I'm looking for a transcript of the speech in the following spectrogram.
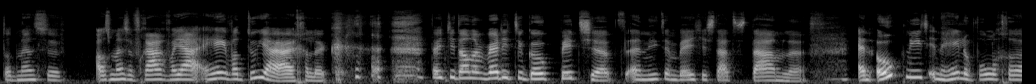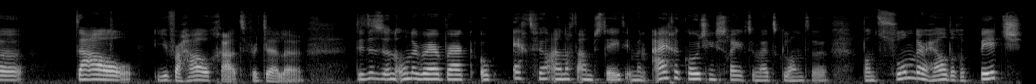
dat mensen, als mensen vragen van ja, hé, hey, wat doe jij eigenlijk? dat je dan een ready-to-go pitch hebt en niet een beetje staat te stamelen. En ook niet in hele wollige taal je verhaal gaat vertellen. Dit is een onderwerp waar ik ook echt veel aandacht aan besteed in mijn eigen coachingstrajecten met klanten. Want zonder heldere pitch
